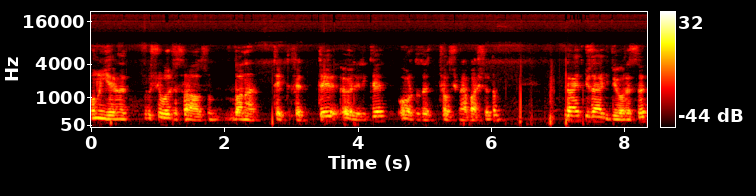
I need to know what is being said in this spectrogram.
Onun yerine Işıl Hoca sağ olsun bana teklif etti. Öylelikle orada da çalışmaya başladım. Gayet güzel gidiyor orası.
